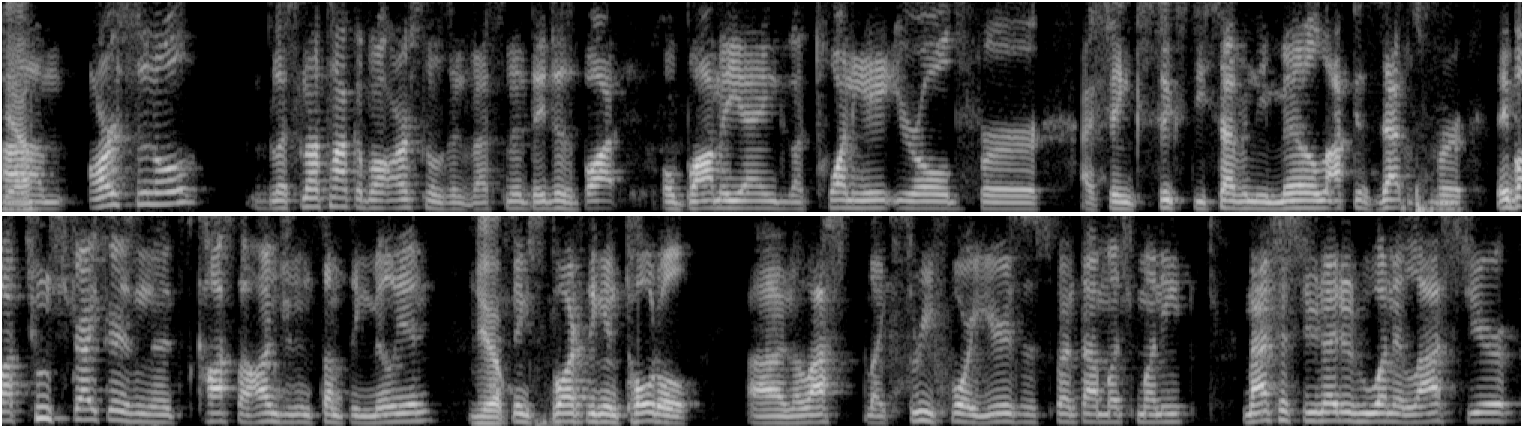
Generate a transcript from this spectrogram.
Yeah. Um, Arsenal, let's not talk about Arsenal's investment. They just bought Aubameyang, a 28 year old, for I think 60, 70 mil. Lacazette for they bought two strikers and it's cost 100 and something million. I think Sporting in total uh, in the last like three, four years has spent that much money. Manchester United, who won it last year,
